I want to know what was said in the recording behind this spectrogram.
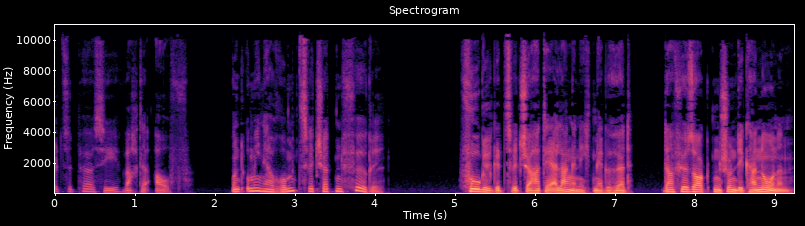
Schütze Percy wachte auf, und um ihn herum zwitscherten Vögel. Vogelgezwitscher hatte er lange nicht mehr gehört, dafür sorgten schon die Kanonen.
